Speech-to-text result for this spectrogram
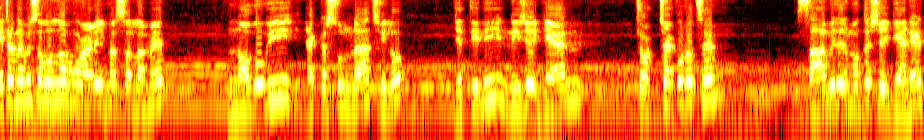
এটা নবী সাল্লাহ আলী সাল্লামের একটা সুন্না ছিল যে তিনি নিজে জ্ঞান চর্চা করেছেন, সাহাবিদের মধ্যে সেই জ্ঞানের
